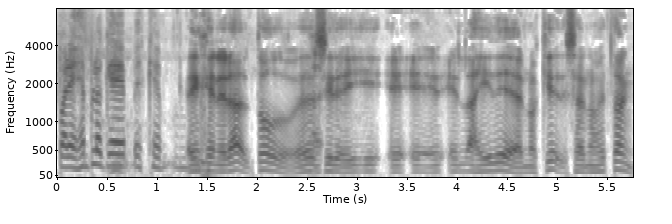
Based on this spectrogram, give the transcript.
por ejemplo, que, es que... En general, todo. Es decir, y, en las ideas, nos, que, o sea, nos están,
